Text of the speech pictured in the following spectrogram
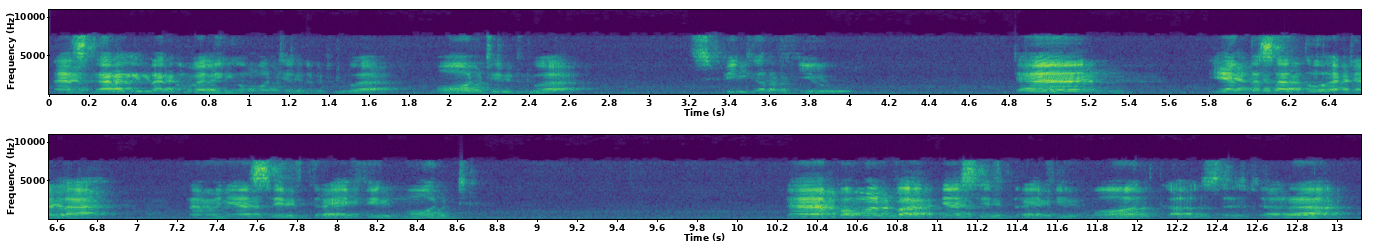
Nah, sekarang kita kembali ke mode kedua, mode dua, speaker view, dan yang ke satu adalah namanya safe driving mode. Nah, apa manfaatnya safe driving mode? Kalau saudara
